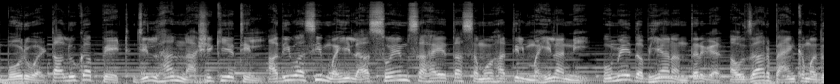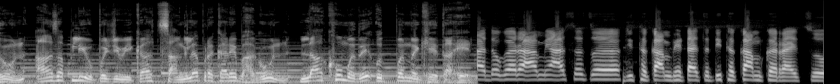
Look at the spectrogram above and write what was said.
बोरवड तालुका पेठ जिल्हा नाशिक येथील आदिवासी महिला स्वयंसहायता समूहातील महिलांनी उमेद अभियान अंतर्गत अवजार बँक मधून आज आपली उपजीविका चांगल्या प्रकारे भागवून लाखो मध्ये उत्पन्न घेत आहेत. अगोदर आम्ही असंच जिथं काम भेटायचं तिथं काम करायचो.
